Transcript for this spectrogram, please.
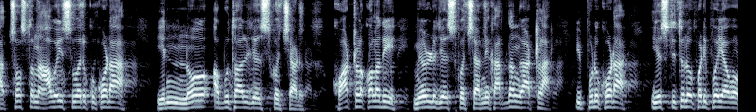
అది చూస్తున్న ఆ వయసు వరకు కూడా ఎన్నో అద్భుతాలు చేసుకొచ్చాడు. కోట్ల కొలది మేళ్ళు చేసుకొచ్చాడు. నీకు అర్థం కావట్లా? ఇప్పుడు కూడా ఏ స్థితిలో పడిపోయావో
